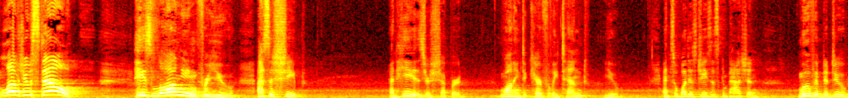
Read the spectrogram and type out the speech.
loves you still. He's longing for you as a sheep. And he is your shepherd, wanting to carefully tend you. And so, what does Jesus' compassion move him to do?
